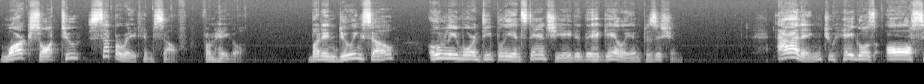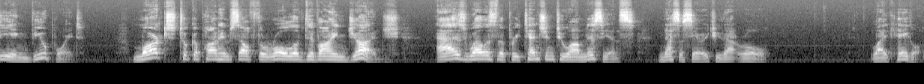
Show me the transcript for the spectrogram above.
Marx sought to separate himself from Hegel. But in doing so, only more deeply instantiated the Hegelian position. Adding to Hegel's all seeing viewpoint, Marx took upon himself the role of divine judge as well as the pretension to omniscience necessary to that role. Like Hegel,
